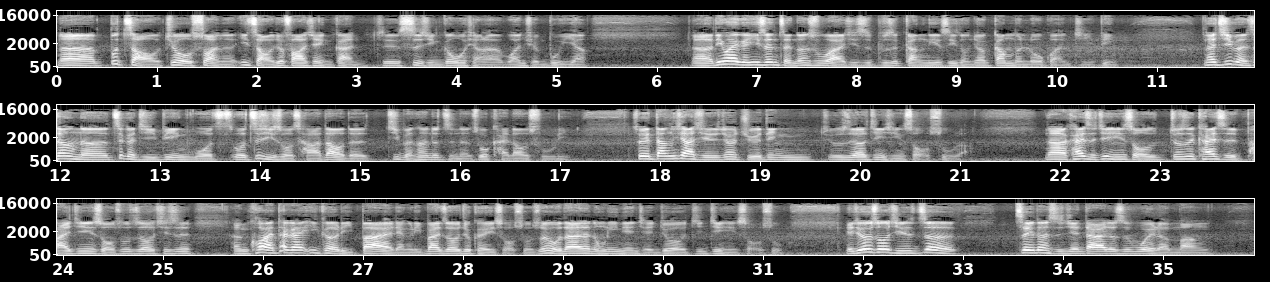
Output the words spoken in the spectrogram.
那不找就算了，一找就发现干，这事情跟我想的完全不一样。呃，另外一个医生诊断出来，其实不是肛裂，是一种叫肛门瘘管疾病。那基本上呢，这个疾病我我自己所查到的，基本上就只能做开刀处理。所以当下其实就决定就是要进行手术了。那开始进行手，就是开始排进行手术之后，其实很快，大概一个礼拜、两个礼拜之后就可以手术。所以我大概在农历年前就进进行手术。也就是说，其实这这一段时间大概就是为了忙。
